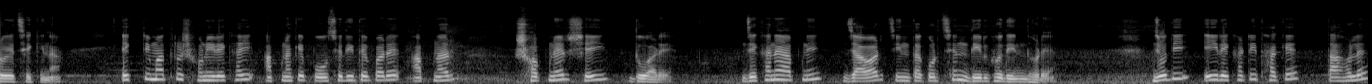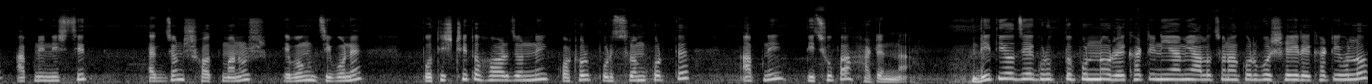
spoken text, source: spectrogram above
রয়েছে কিনা। একটি মাত্র শনি রেখাই আপনাকে পৌঁছে দিতে পারে আপনার স্বপ্নের সেই দুয়ারে। যেখানে আপনি যাওয়ার চিন্তা করছেন দীর্ঘদিন ধরে। যদি এই রেখাটি থাকে, তাহলে আপনি নিশ্চিত একজন সৎ মানুষ এবং জীবনে প্রতিষ্ঠিত হওয়ার জন্যে কঠোর পরিশ্রম করতে আপনি পিছুপা হাঁটেন না। দ্বিতীয় যে গুরুত্বপূর্ণ রেখাটি নিয়ে আমি আলোচনা করব, সেই রেখাটি হলো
